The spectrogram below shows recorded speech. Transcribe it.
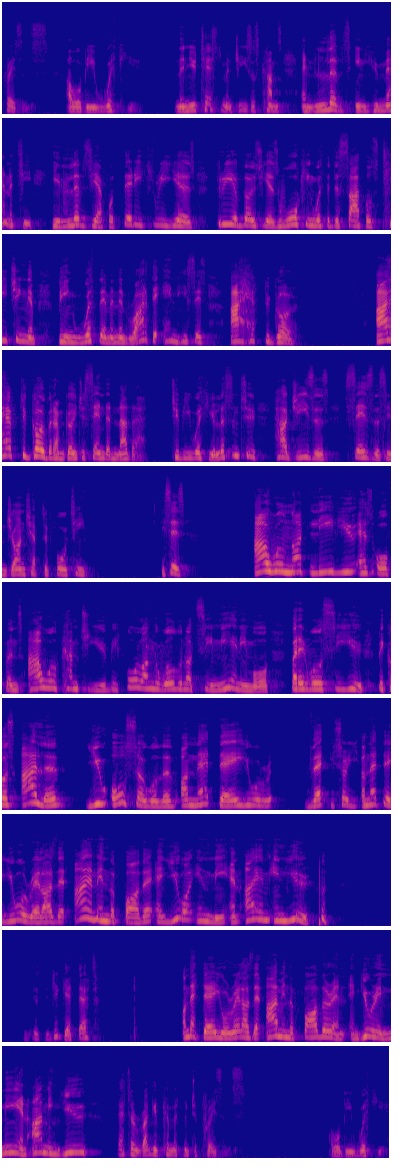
Presence. I will be with you. In the New Testament, Jesus comes and lives in humanity. He lives here for 33 years, three of those years walking with the disciples, teaching them, being with them. And then right at the end, he says, I have to go. I have to go, but I'm going to send another to be with you. Listen to how Jesus says this in John chapter 14. He says, I will not leave you as orphans. I will come to you. Before long, the world will not see me anymore, but it will see you. Because I live, you also will live. On that day, you will that sorry, on that day you will realize that I am in the Father, and you are in me, and I am in you. Did you get that? On that day, you will realize that I'm in the Father, and, and you are in me, and I'm in you. That's a rugged commitment to presence. I will be with you.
